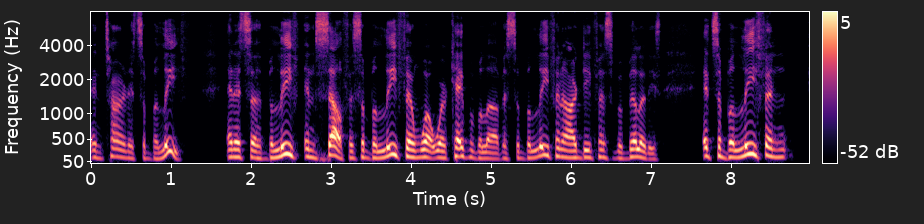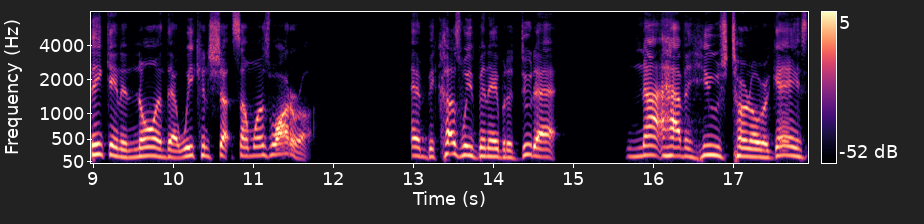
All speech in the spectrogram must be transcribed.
in turn, it's a belief. And it's a belief in self. It's a belief in what we're capable of. It's a belief in our defensive abilities. It's a belief in thinking and knowing that we can shut someone's water off. And because we've been able to do that, not having huge turnover games,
